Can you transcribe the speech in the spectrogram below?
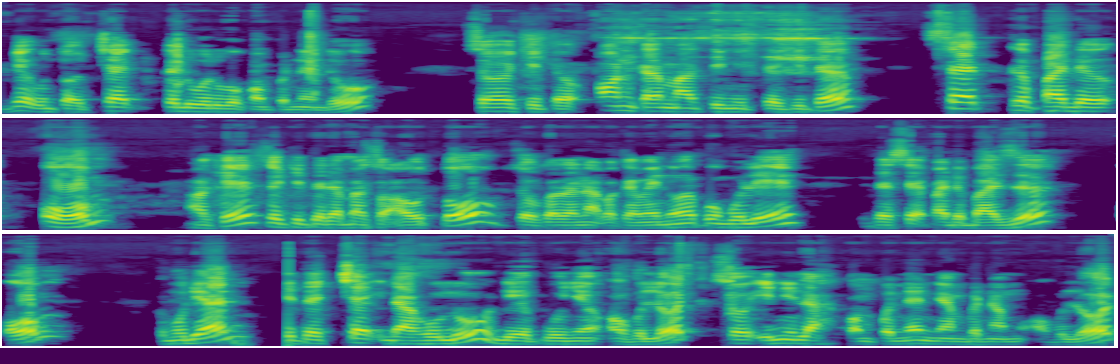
okay, untuk check kedua-dua komponen tu. So, kita onkan multimeter kita, set kepada ohm, Okay, so kita dah masuk auto. So kalau nak pakai manual pun boleh. Kita set pada buzzer, ohm. Kemudian kita check dahulu dia punya overload. So inilah komponen yang bernama overload.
